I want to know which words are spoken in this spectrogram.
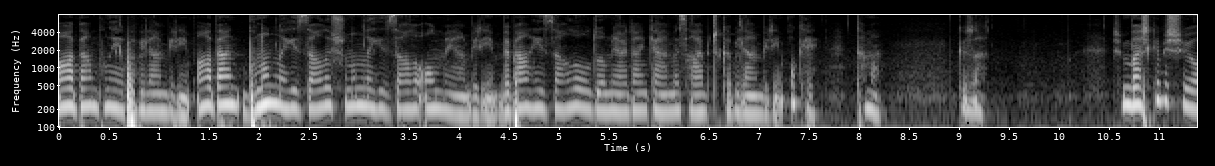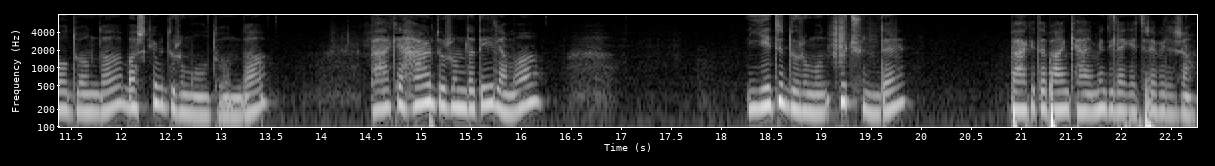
Aa ben bunu yapabilen biriyim. Aa ben bununla hizalı, şununla hizalı olmayan biriyim. Ve ben hizalı olduğum yerden kendime sahip çıkabilen biriyim. Okey, tamam. Güzel. Şimdi başka bir şey olduğunda, başka bir durum olduğunda, belki her durumda değil ama yedi durumun üçünde belki de ben kendimi dile getirebileceğim.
